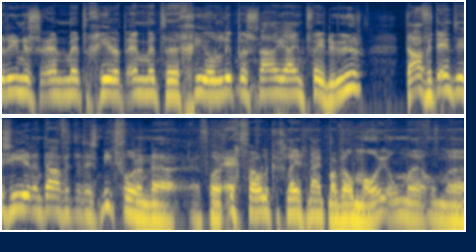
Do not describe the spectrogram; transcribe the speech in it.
Rinus en met Gerard en met Gio Lippens. Nou ja, in het tweede uur. David Ent is hier. En David, het is niet voor een, eh, voor een echt vrolijke gelegenheid... maar wel mooi om, eh, om eh,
